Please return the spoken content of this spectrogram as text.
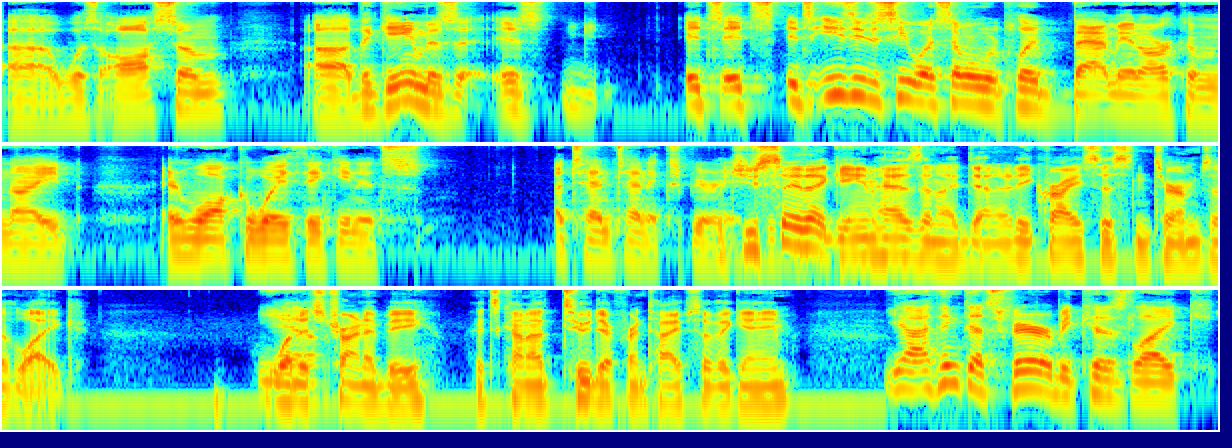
uh, was awesome. Uh, the game is is it's it's it's easy to see why someone would play Batman Arkham Knight and walk away thinking it's a 10-10 experience. Would you say that game has an identity crisis in terms of like what Yeah. it's trying to be? It's kind of two different types of a game. Yeah, I think that's fair because, like,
